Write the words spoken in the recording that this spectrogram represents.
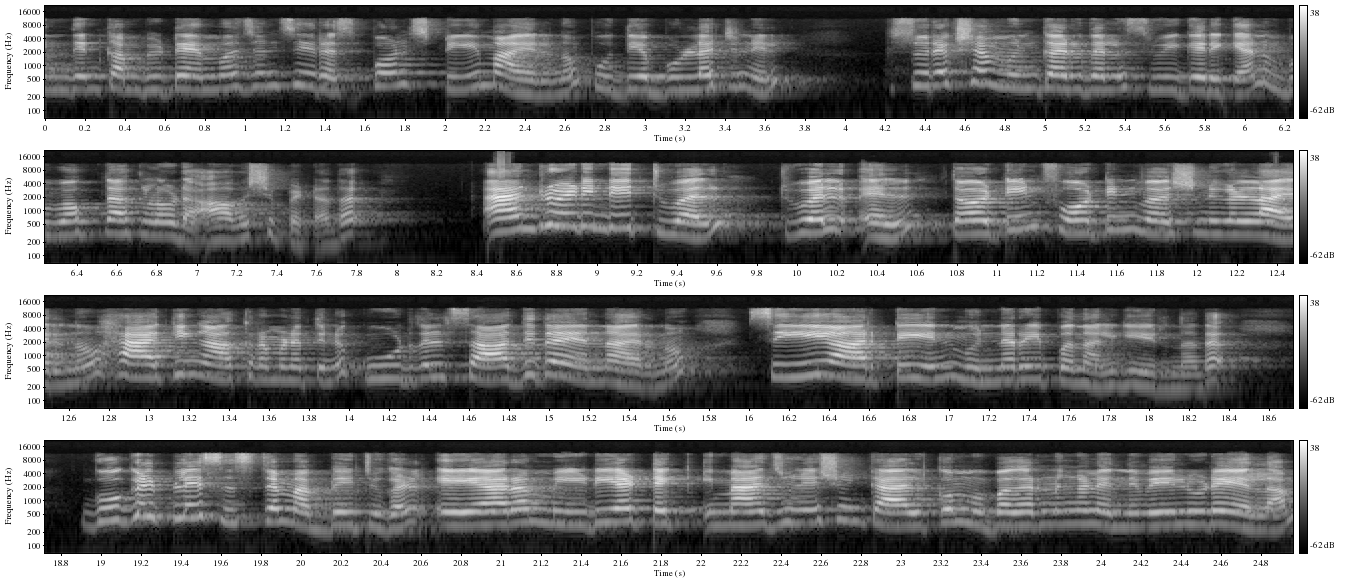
ഇന്ത്യൻ കമ്പ്യൂട്ടർ എമർജൻസി റെസ്പോൺസ് ടീമായിരുന്നു പുതിയ ബുള്ളറ്റിനിൽ സുരക്ഷാ മുൻകരുതൽ സ്വീകരിക്കാൻ ഉപഭോക്താക്കളോട് ആവശ്യപ്പെട്ടത്. ആൻഡ്രോയിഡിന്റെ twelve twelve L thirteen fourteen വേർഷനുകളിലായിരുന്നു ഹാക്കിംഗ് ആക്രമണത്തിന് കൂടുതൽ സാധ്യത എന്നായിരുന്നു സി ആർ ടി മുന്നറിയിപ്പ് നൽകിയിരുന്നത്. ഗൂഗിൾ പ്ലേ സിസ്റ്റം അപ്ഡേറ്റുകൾ A R M media tech imagination Qualcomm ഉപകരണങ്ങൾ എന്നിവയിലൂടെയെല്ലാം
